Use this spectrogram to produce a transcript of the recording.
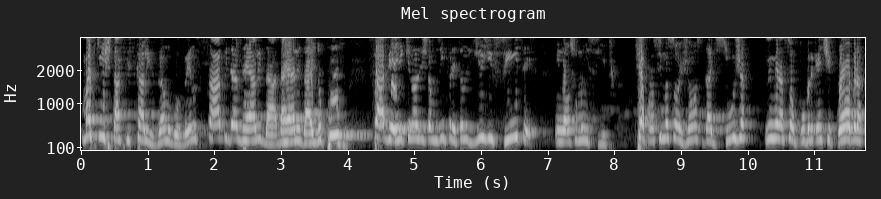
Mas quem está fiscalizando o governo sabe das realidade, da realidade do povo. Sabe aí que nós estamos enfrentando dias difíceis em nosso município. Se aproxima São João, a cidade suja, iluminação pública a gente cobra,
